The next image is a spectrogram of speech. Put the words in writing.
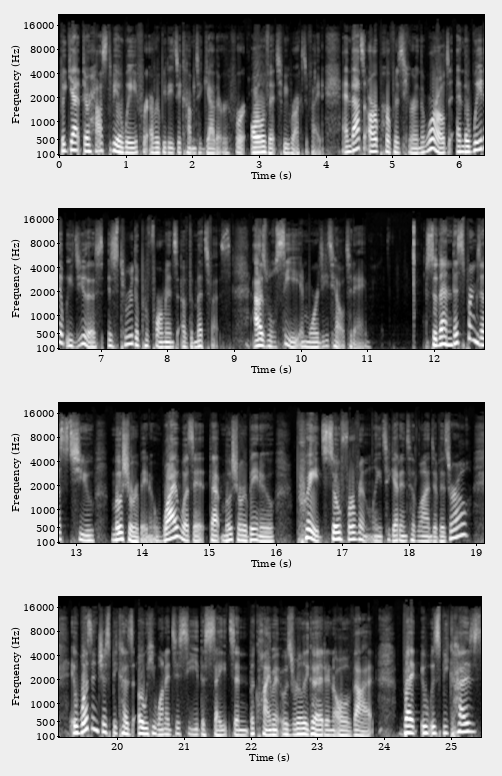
But yet there has to be a way for everybody to come together for all of it to be rectified. And that's our purpose here in the world. And the way that we do this is through the performance of the mitzvahs as we'll see in more detail today. So then this brings us to Moshe Rabbeinu. Why was it that Moshe Rabbeinu prayed so fervently to get into the land of Israel, it wasn't just because, oh, he wanted to see the sights and the climate was really good and all of that, but it was because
